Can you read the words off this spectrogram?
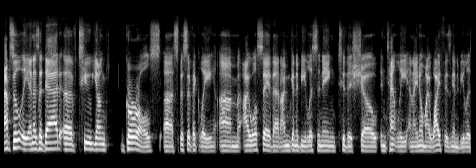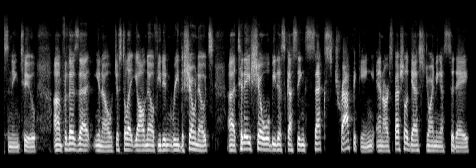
Absolutely. And as a dad of two young girls uh, specifically, um, I will say that I'm going to be listening to this show intently, and I know my wife is going to be listening too. Um, for those that you know, just to let y'all know, if you didn't read the show notes, uh, today's show will be discussing sex trafficking, and our special guest joining us today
